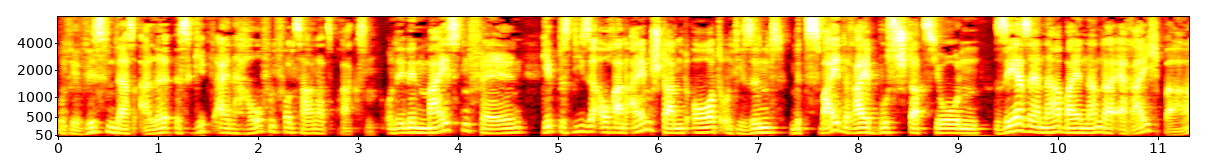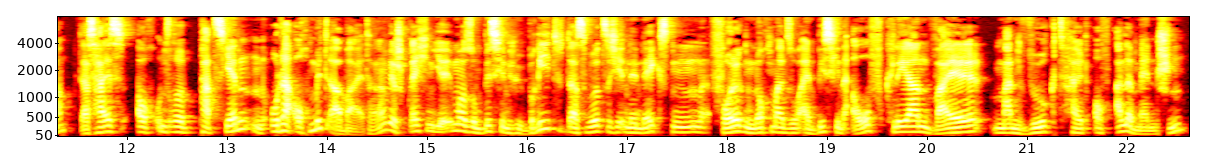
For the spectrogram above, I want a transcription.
und wir wissen das alle. Es gibt einen Haufen von Zahnarztpraxen. Und in den meisten Fällen gibt es diese auch an einem Standort und die sind mit zwei, drei Busstationen sehr, sehr nah beieinander erreichbar. Das heißt, auch unsere Patienten oder auch Mitarbeiter, ne? wir sprechen hier immer so ein bisschen hybrid. Das wird sich in den nächsten Folgen nochmal so ein bisschen aufklären, weil man wirkt halt auf alle Menschen.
